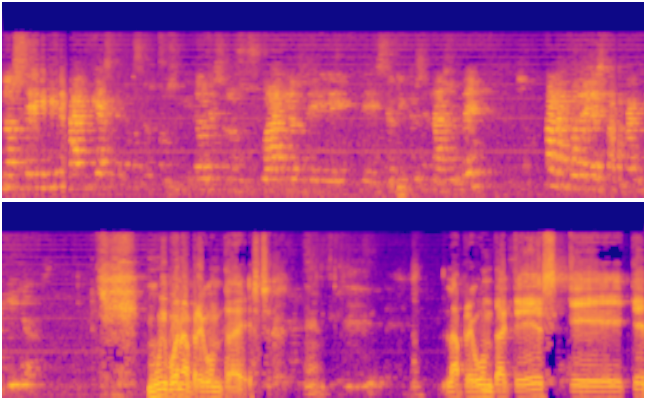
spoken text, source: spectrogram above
no sé qué garantías tenemos los consumidores o los usuarios de, servicios en la nube para poder estar tranquilos. Muy buena pregunta esa. ¿eh? La pregunta que es que, qué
